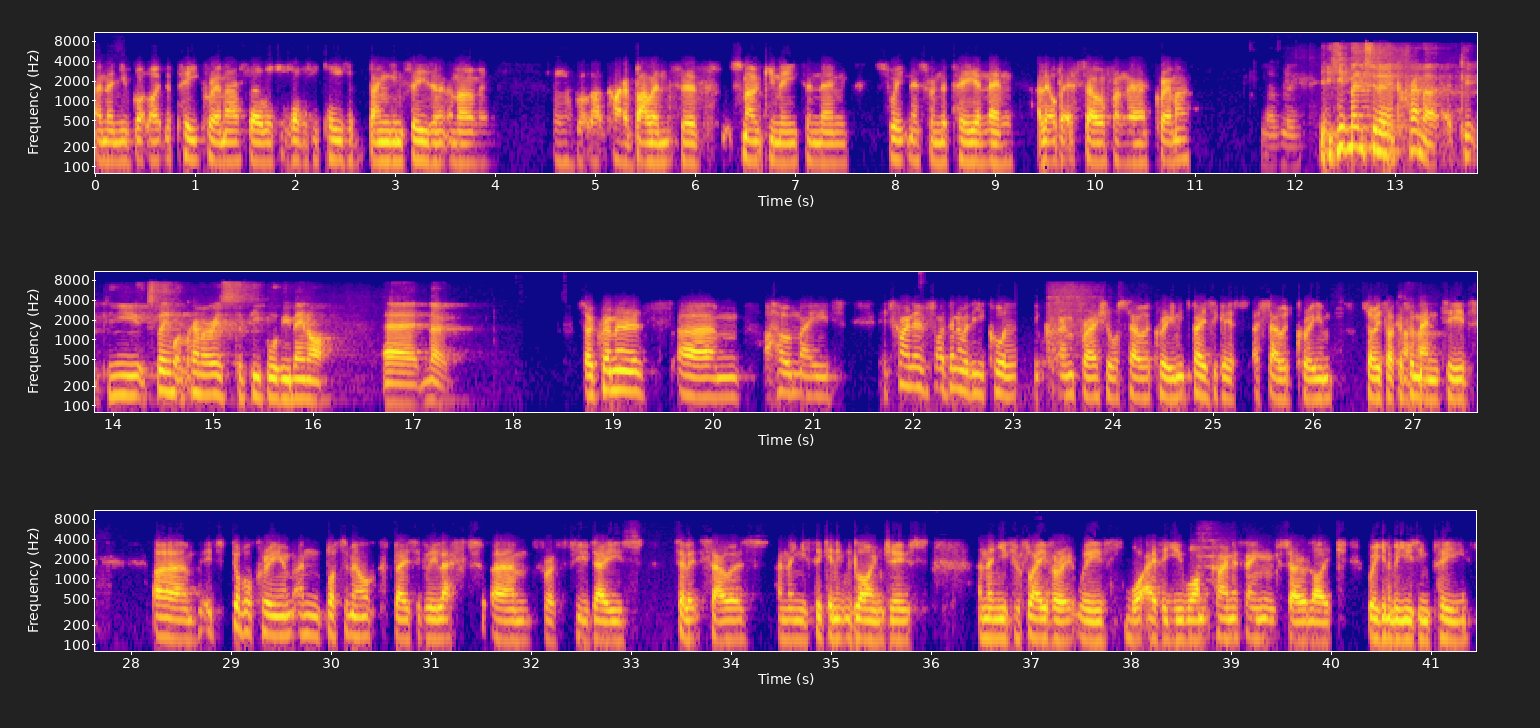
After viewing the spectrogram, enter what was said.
And then you've got like the pea crema, so which is obviously peas are banging season at the moment. So you've got that kind of balance of smoky meat and then sweetness from the pea, and then a little bit of sour from the crema. Lovely. You keep mentioning crema. Can, can, you explain what crema is to people who may not uh, know? So crema is um, a homemade. It's kind of I don't know whether you call it creme fraiche or sour cream. It's basically a, a soured cream. So it's like a uh-huh. fermented. Um, it's double cream and buttermilk, basically left um, for a few days till it sours, and then you thicken it with lime juice, and then you can flavour it with whatever you want, kind of thing. So like we're going to be using peas,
